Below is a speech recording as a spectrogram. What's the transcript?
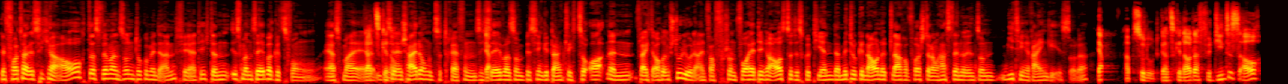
Der Vorteil ist sicher auch, dass wenn man so ein Dokument anfertigt, dann ist man selber gezwungen, erstmal äh, Ganz ein bisschen genau. Entscheidungen zu treffen, sich ja. selber so ein bisschen gedanklich zu ordnen, vielleicht auch im Studio oder einfach schon vorher Dinge auszudiskutieren, damit du genau eine klare Vorstellung hast, wenn du in so ein Meeting reingehst, oder? Ja, Absolut, ganz genau dafür dient es auch,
